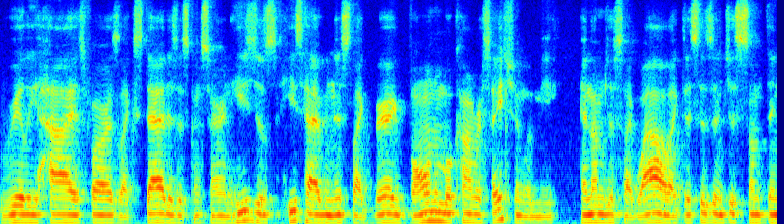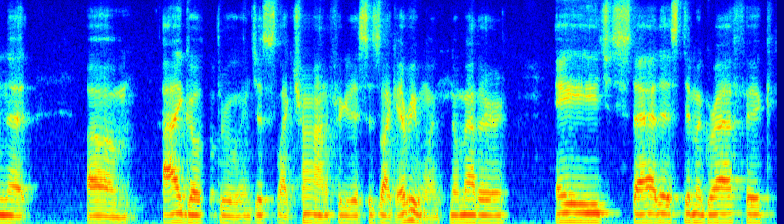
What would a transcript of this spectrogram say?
really high as far as like status is concerned. He's just he's having this like very vulnerable conversation with me, and I'm just like, wow, like this isn't just something that um, I go through, and just like trying to figure this is like everyone, no matter age, status, demographic,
